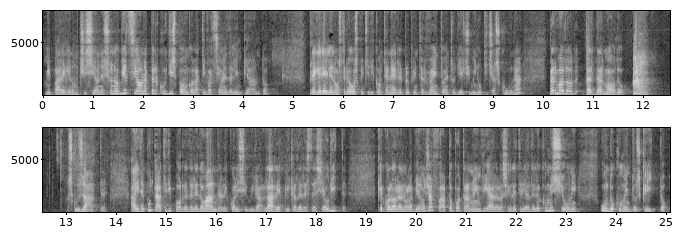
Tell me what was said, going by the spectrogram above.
Mi pare che non ci sia nessuna obiezione, per cui dispongo l'attivazione dell'impianto. Pregherei le nostre ospiti di contenere il proprio intervento entro 10 minuti ciascuna, per, modo, per dar modo scusate, ai deputati di porre delle domande, alle quali seguirà la replica delle stesse audite, che qualora non l'abbiano già fatto potranno inviare alla segreteria delle commissioni un documento scritto.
